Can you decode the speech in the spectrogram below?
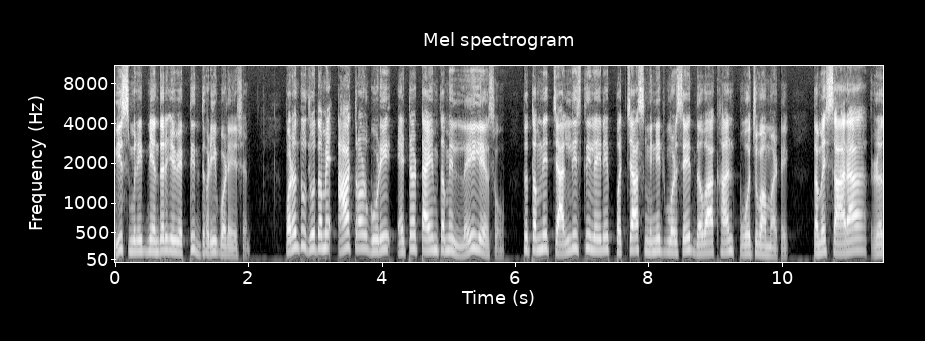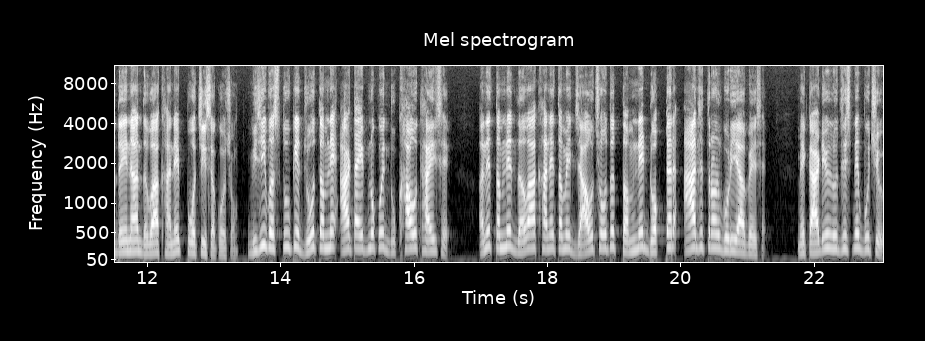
વીસ મિનિટની અંદર એ વ્યક્તિ ધડી પડે છે. પરંતુ જો તમે આ ત્રણ ગોળી એટ અ ટાઈમ તમે લઈ લેશો, તો તમને ચાલીસથી લઈને પચાસ મિનિટ મળશે દવાખાન પહોંચવા માટે. તમે સારા હૃદયના દવાખાને પહોંચી શકો છો. બીજી વસ્તુ કે જો તમને આ ટાઈપનો કોઈ દુખાવો થાય છે અને તમને દવાખાને તમે જાઓ છો, તો તમને ડૉક્ટર આ જ ત્રણ ગોળી આપે છે. મેં કાર્ડિયોલોજિસ્ટને પૂછ્યું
